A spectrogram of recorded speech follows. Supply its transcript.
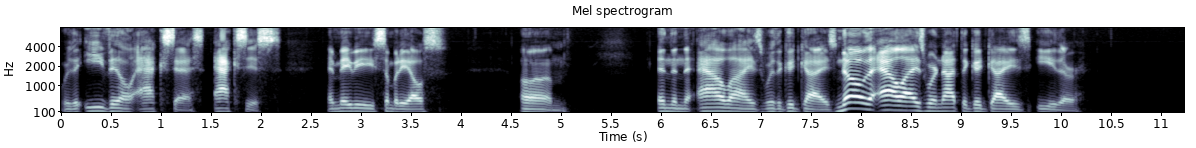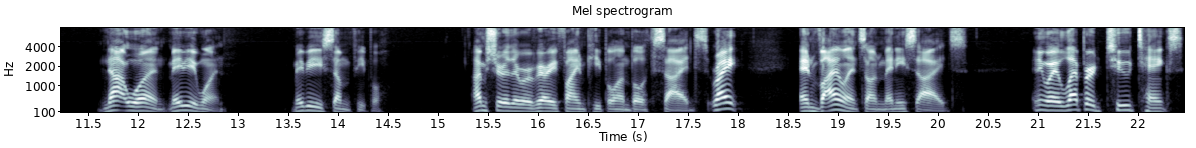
were the evil Axis, Axis, and maybe somebody else. Um, and then the Allies were the good guys. No, the Allies were not the good guys either. Not one, maybe one, maybe some people. I'm sure there were very fine people on both sides, right? And violence on many sides. Anyway, Leopard 2 tanks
